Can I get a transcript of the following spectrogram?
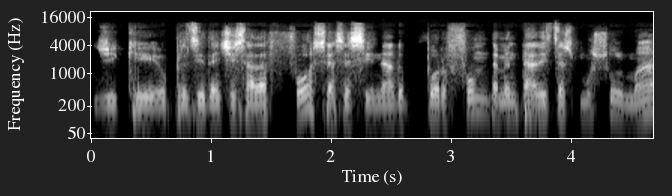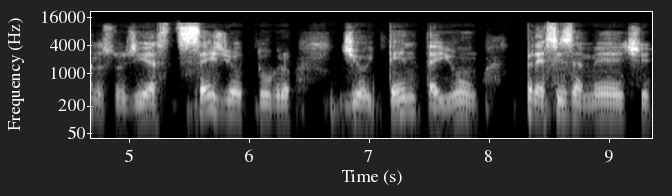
de que o presidente Saddam fosse assassinado por fundamentalistas muçulmanos no dia 6 de outubro de 81, precisamente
